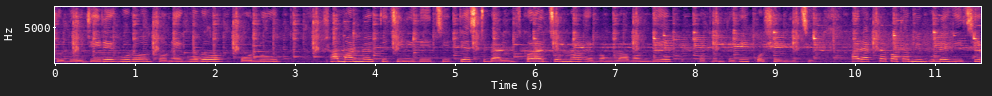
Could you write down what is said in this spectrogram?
শুধু জিরে গুঁড়ো, ধনে গুঁড়ো, হলুদ, সামান্য একটু চিনি দিয়েছি। টেস্ট ব্যালেন্স করার জন্য এবং লবণ দিয়ে প্রথম থেকেই কষিয়ে নিচ্ছি। আর একটা কথা আমি ভুলে গেছি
